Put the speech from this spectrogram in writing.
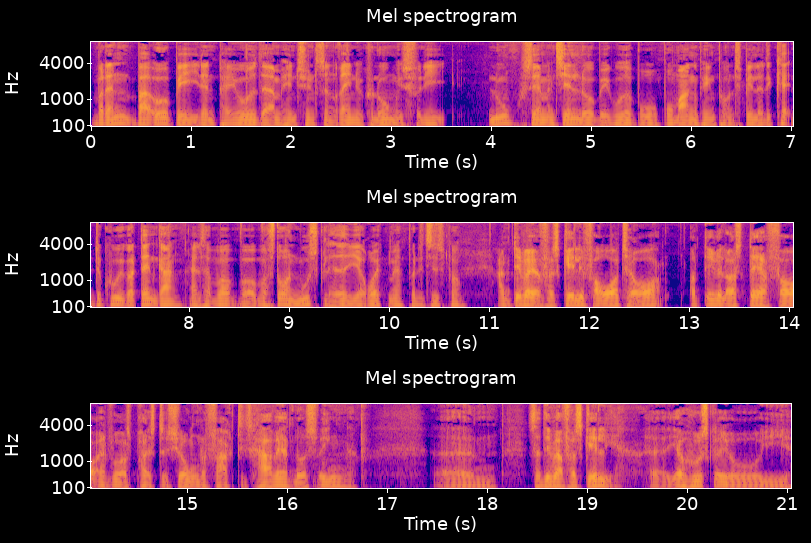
Hvordan var AB i den periode der med hensyn sådan rent økonomisk? Fordi nu ser man sjældent AB gå ud og bruge, bruge mange penge på en spiller. Det, kan, det kunne I godt dengang. Altså, hvor, hvor, hvor stor en muskel havde I at rykke med på det tidspunkt? Jamen, det var jo forskelligt fra år til år, og det er vel også derfor, at vores præstationer faktisk har været noget svingende. Øhm, så det var forskelligt. Øh, jeg husker jo i,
